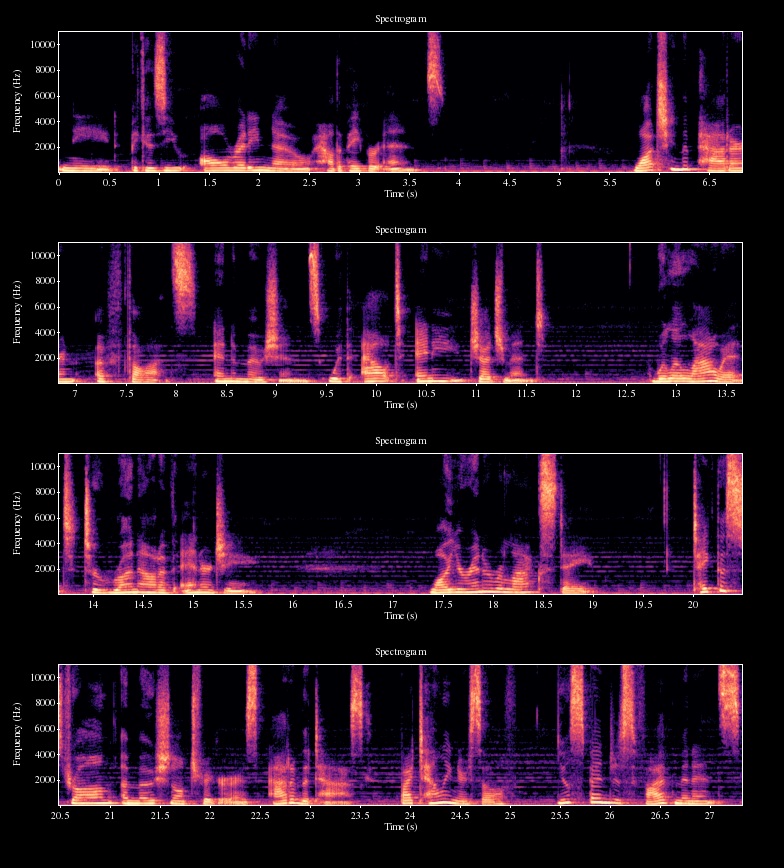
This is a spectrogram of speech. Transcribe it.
need because you already know how the paper ends. Watching the pattern of thoughts and emotions without any judgment will allow it to run out of energy. While you're in a relaxed state, Take the strong emotional triggers out of the task by telling yourself you'll spend just five minutes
